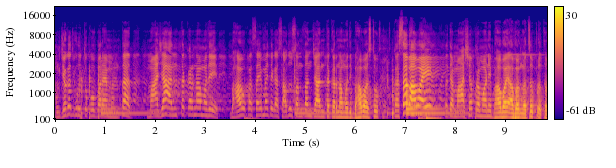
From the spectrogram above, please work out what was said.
मग जगद्गुरु तुकोबराय म्हणतात माझ्या अंतकरणामध्ये भाव कसा आहे माहितीये का? साधू संतांच्या अंतकरणामध्ये भाव असतो. कसा भाव आहे? तर त्या माशाप्रमाणे भाव आहे अभंगाचं प्रथम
